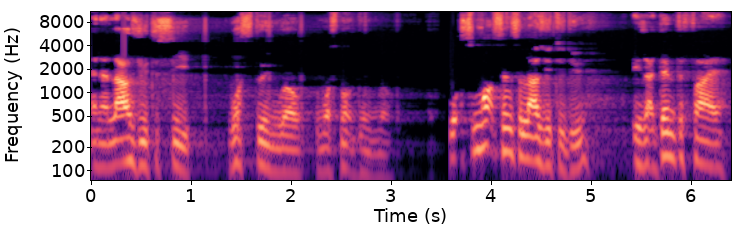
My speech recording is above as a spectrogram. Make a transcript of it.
and allows you to see what's doing well and what's not doing well. What Smart Sense allows you to do is identify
